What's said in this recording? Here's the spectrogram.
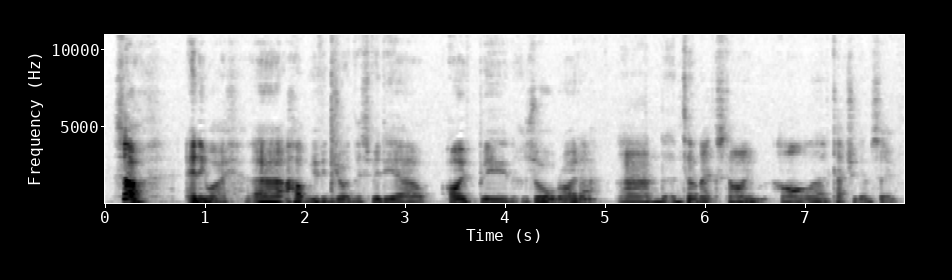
So, anyway, uh, I hope you've enjoyed this video. I've been Xortrider, and until next time, I'll uh, catch you again soon.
